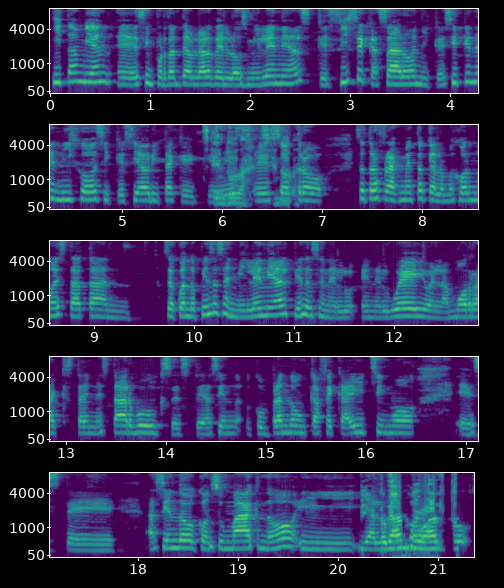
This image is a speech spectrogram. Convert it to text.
Y también eh, es importante hablar de los millennials que sí se casaron y que sí tienen hijos y que sí ahorita que, que es, duda, es sin duda. otro, es otro fragmento que a lo mejor no está tan... O sea, cuando piensas en millennial, piensas en el, en el güey o en la morra que está en Starbucks, este, haciendo, comprando un café carísimo, este, haciendo con su Mac, ¿no? Y, y a lo Vibrando mejor alto,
